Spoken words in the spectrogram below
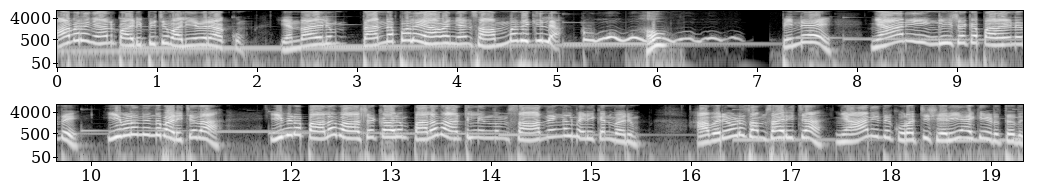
അവരെ ഞാൻ പഠിപ്പിച്ച് വലിയവരാക്കും. എന്തായാലും തന്നെപ്പോലെയാവാൻ ഞാൻ സമ്മതിക്കില്ല. പിന്നെ ഞാൻ ഈ ഇംഗ്ലീഷൊക്കെ പറയണത് ഇവിടെ നിന്ന് പഠിച്ചതാ. ഇവിടെ പല ഭാഷക്കാരും പല നാട്ടിൽ നിന്നും സാധനങ്ങൾ മേടിക്കാൻ വരും. അവരോട് സംസാരിച്ച ഞാനിത് കുറച്ച് ശരിയാക്കി എടുത്തത്.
